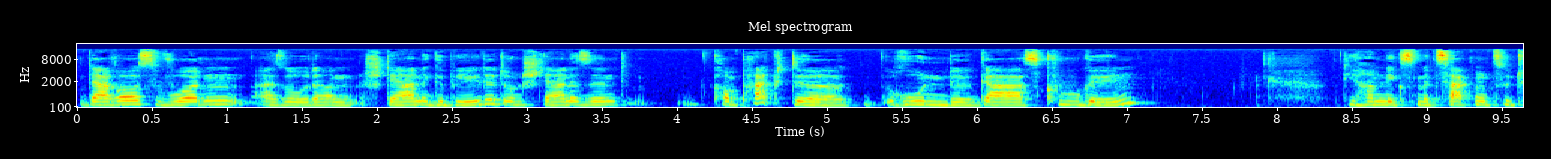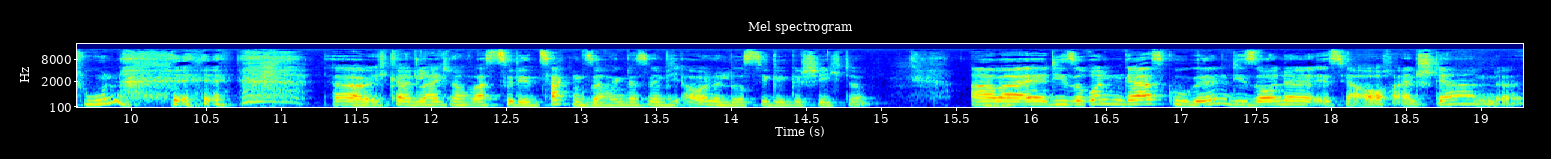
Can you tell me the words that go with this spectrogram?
daraus wurden also dann Sterne gebildet und Sterne sind kompakte, runde Gaskugeln. Die haben nichts mit Zacken zu tun. ich kann gleich noch was zu den Zacken sagen, das ist nämlich auch eine lustige Geschichte. Aber mhm. äh, diese runden Gaskugeln, die Sonne ist ja auch ein Stern, äh,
